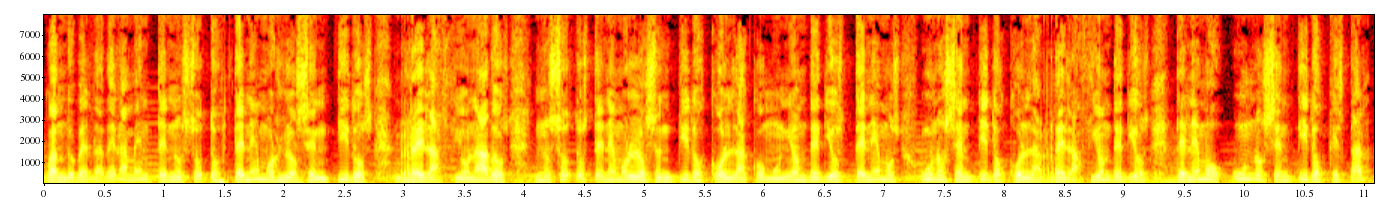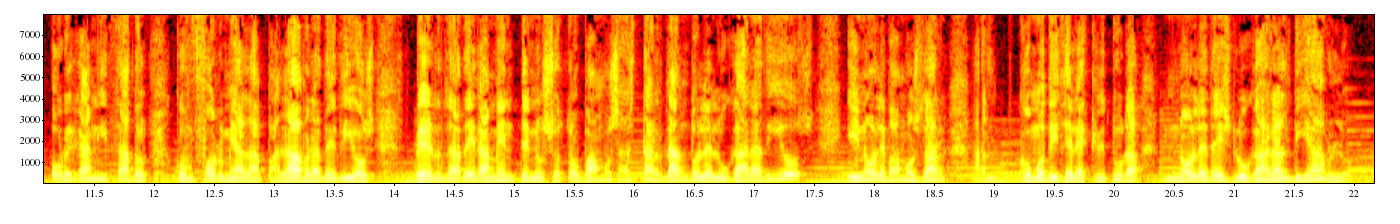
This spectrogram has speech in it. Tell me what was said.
Cuando verdaderamente nosotros tenemos los sentidos relacionados, nosotros tenemos los sentidos con la comunión de Dios, tenemos unos sentidos con la relación de Dios, tenemos unos sentidos que están organizados conforme a la palabra de Dios, verdaderamente nosotros vamos a estar dándole lugar a Dios y no le vamos a dar, como dice la Escritura, no le deis lugar al diablo.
